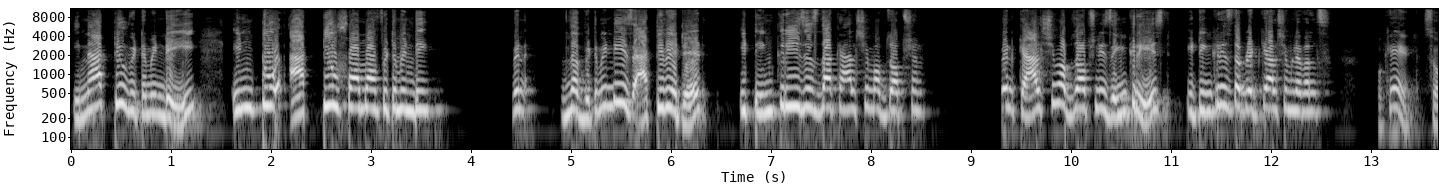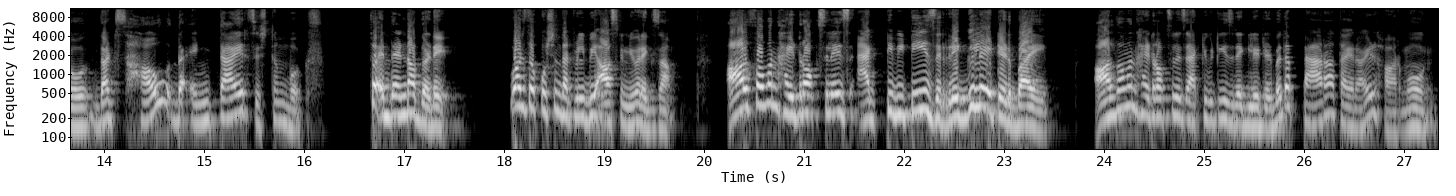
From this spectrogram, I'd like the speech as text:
inactive vitamin d into active form of vitamin d. When the vitamin d is activated it increases the calcium absorption. When calcium absorption is increased it increases the blood calcium levels. Okay so that's how the entire system works. So at the end of the day what's the question that will be asked in your exam? Alpha 1 hydroxylase activity is regulated by alpha 1 hydroxylase activity is regulated by the parathyroid hormone.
